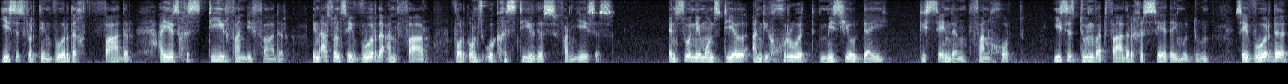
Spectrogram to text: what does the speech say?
Jesus verteenwoordig Vader. Hy is gestuur van die Vader. En as ons sy woorde aanvaar, word ons ook gestuurdes van Jesus. En so neem ons deel aan die groot missio Dei, die sending van God. Jesus doen wat Vader gesê het hy moet doen. Sy woorde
